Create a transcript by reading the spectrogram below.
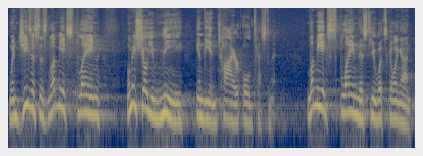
When Jesus says, Let me explain, let me show you me in the entire Old Testament. Let me explain this to you what's going on.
